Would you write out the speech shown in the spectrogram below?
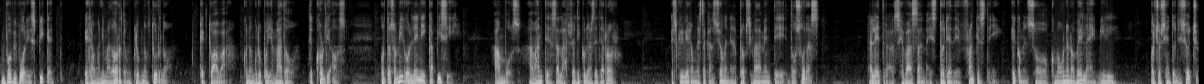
Bobby Boris Pickett era un animador de un club nocturno que actuaba con un grupo llamado The Cordials junto a su amigo Lenny Capisi, ambos amantes a las películas de terror. Escribieron esta canción en aproximadamente dos horas. La letra se basa en la historia de Frankenstein, que comenzó como una novela en 1818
